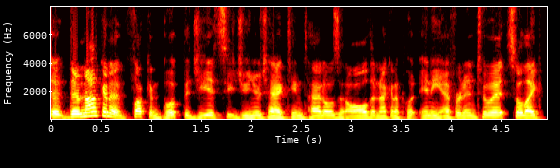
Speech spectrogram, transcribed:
uh, they're not going to fucking book the GHC junior tag team titles at all. They're not going to put any effort into it. So like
